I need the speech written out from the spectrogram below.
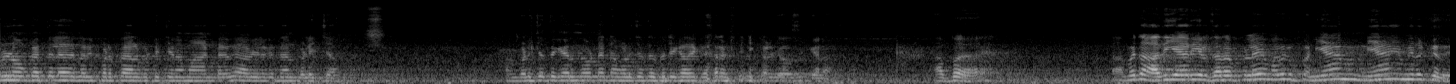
உள்நோக்கத்தில் அதை நெறிப்படுத்தால் விட்டுச்சினமான்றது அவங்களுக்கு தான் வெளிச்சம். அந்த வெளிச்சத்துக்கு இருந்தோடனே நான் வெளிச்சத்தை பற்றி கதைக்காரன் நீங்கள் யோசிக்கலாம். அப்போ மற்ற அதிகாரிகள் தரப்பிலே அதுக்கு இப்போ நியாயம் நியாயம் இருக்குது.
